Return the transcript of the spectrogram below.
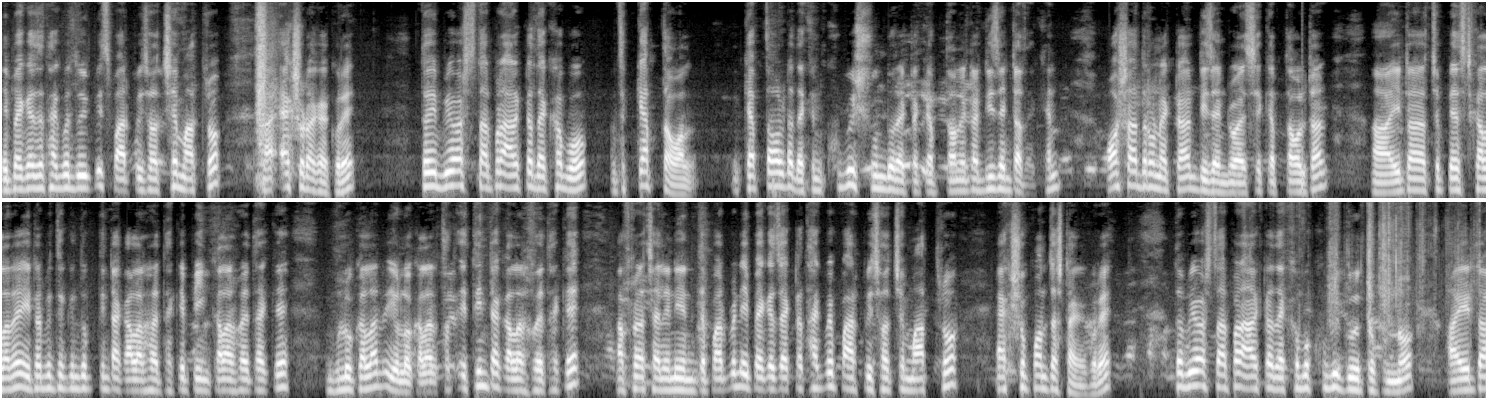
এই প্যাকেজে থাকবে দুই পিস পার পিস হচ্ছে মাত্র একশো টাকা করে। তো এই ভিউয়ার্স তারপর আরেকটা দেখাবো হচ্ছে ক্যাপ তাওয়াল ক্যাপ তাওয়ালটা দেখেন খুবই সুন্দর একটা ক্যাপ তাওয়াল এটা ডিজাইনটা দেখেন অসাধারণ একটা ডিজাইন রয়েছে ক্যাপ তাওয়ালটার আহ, এটা হচ্ছে পেস্ট কালারে এটার ভিতরে কিন্তু তিনটা কালার হয়ে থাকে পিঙ্ক কালার হয়ে থাকে ব্লু কালার ইয়েলো কালার এই তিনটা কালার হয়ে থাকে আপনারা চাইলে নিয়ে নিতে পারবেন। এই প্যাকেজে একটা থাকবে পার পিস হচ্ছে মাত্র একশো পঞ্চাশ টাকা করে। তো বিয়ার্স তারপর আরেকটা দেখাবো, খুবই গুরুত্বপূর্ণ। আর এটা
